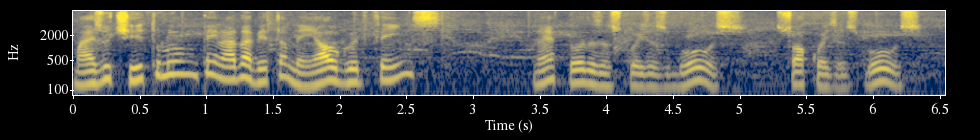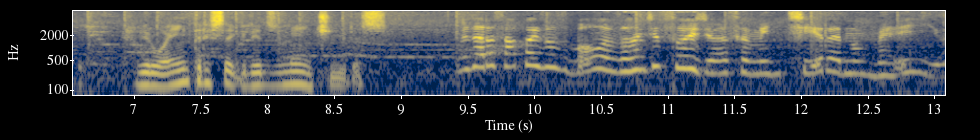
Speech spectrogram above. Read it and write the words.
Mas o título não tem nada a ver também. All Good Things, né? Todas as coisas boas, só coisas boas, virou Entre Segredos e Mentiras. Mas era só coisas boas. Onde surgiu essa mentira no meio?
